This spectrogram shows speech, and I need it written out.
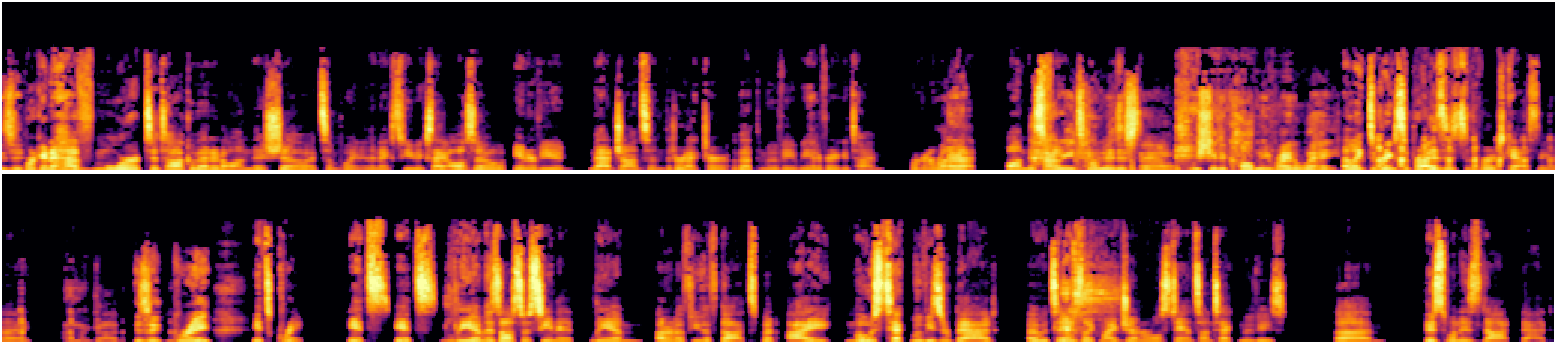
Is it? We're going to have more to talk about it on this show at some point in the next few weeks. I also interviewed Matt Johnson, the director, about the movie. We had a very good time. We're going to run How- that on this. How are you telling me this now? weeks. We should have called me right away. I like to bring surprises to the Vergecast. You know, I- Oh my god, is it great? it's great. It's it's Liam has also seen it. Liam, I don't know if you have thoughts, but I most tech movies are bad. I would say is like my general stance on tech movies. Um, this one is not bad.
